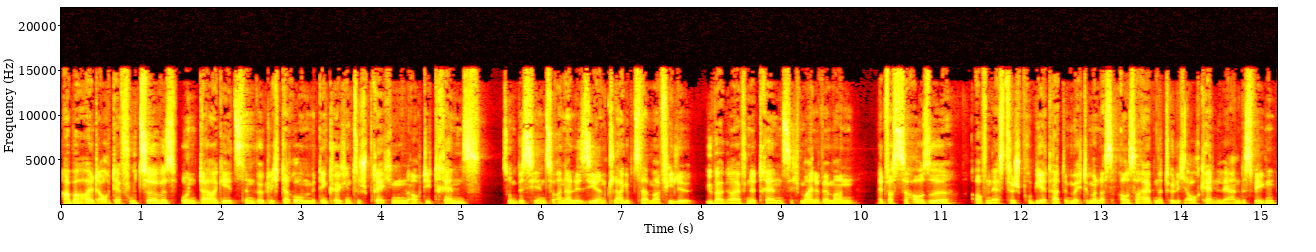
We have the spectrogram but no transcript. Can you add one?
aber halt auch der Food Service. Und da geht es dann wirklich darum, mit den Köchen zu sprechen, auch die Trends so ein bisschen zu analysieren. Klar gibt's da immer viele übergreifende Trends. Ich meine, wenn man etwas zu Hause auf den Esstisch probiert hat, möchte man das außerhalb natürlich auch kennenlernen. Deswegen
